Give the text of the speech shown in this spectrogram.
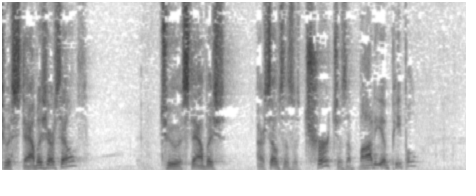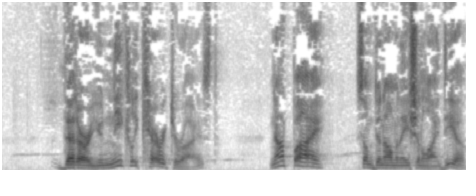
to establish ourselves, to establish ourselves as a church, as a body of people that are uniquely characterized not by some denominational idea,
